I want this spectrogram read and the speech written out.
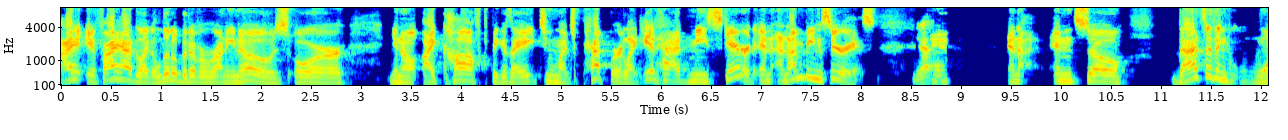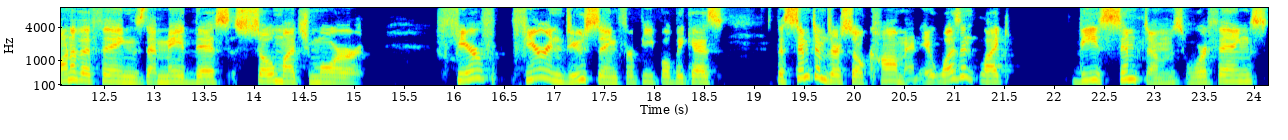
I if I had like a little bit of a runny nose or you know, I coughed because I ate too much pepper. Like it had me scared, and and I'm being serious. Yeah. And and, and so that's I think one of the things that made this so much more fear fear inducing for people because the symptoms are so common. It wasn't like these symptoms were things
